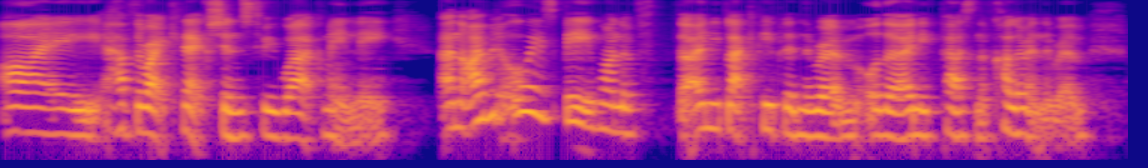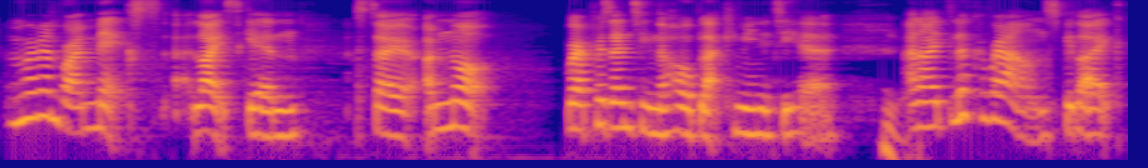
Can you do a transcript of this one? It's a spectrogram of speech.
I have the right connections through work mainly. And I would always be one of the only black people in the room or the only person of colour in the room. And remember, I'm mixed, light skin, so I'm not representing the whole black community here. Yeah. And I'd look around be like,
